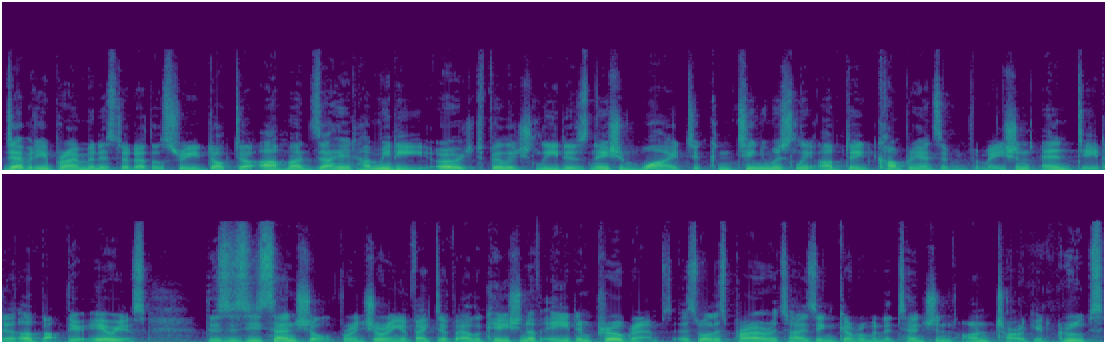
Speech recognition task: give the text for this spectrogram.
Deputy Prime Minister Datuk Seri Dr. Ahmad Zahid Hamidi urged village leaders nationwide to continuously update comprehensive information and data about their areas. This is essential for ensuring effective allocation of aid and programs, as well as prioritizing government attention on target groups.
